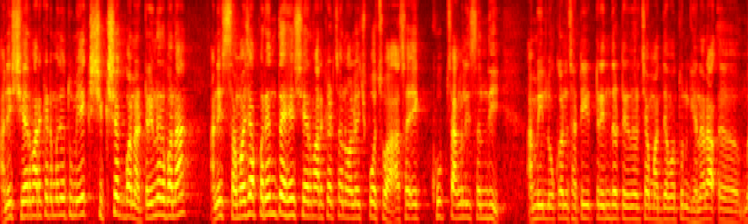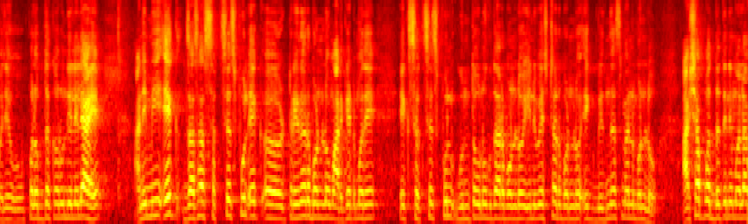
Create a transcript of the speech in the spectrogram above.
आणि शेअर मार्केटमध्ये तुम्ही एक शिक्षक बना ट्रेनर बना आणि समाजापर्यंत हे शेअर मार्केटचं नॉलेज पोचवा असं एक खूप चांगली संधी आम्ही लोकांसाठी ट्रेन द ट्रेनरच्या माध्यमातून घेणारा म्हणजे उपलब्ध करून दिलेले आहे. आणि मी एक जसा सक्सेसफुल एक ट्रेनर बनलो मार्केटमध्ये एक सक्सेसफुल गुंतवणूकदार बनलो इन्व्हेस्टर बनलो एक बिझनेसमॅन बनलो अशा पद्धतीने मला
